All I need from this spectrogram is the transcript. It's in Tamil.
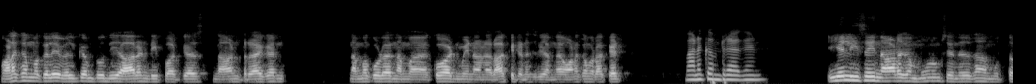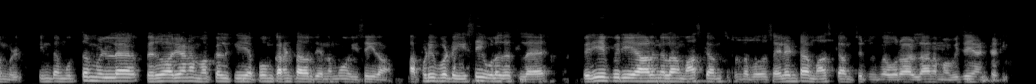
வணக்கம் மக்களே welcome to the R and T podcast நான் டிராகன் நம்ம கூட நம்ம கோ அட்மினான ராக்கெட் நினைச்சிருக்காங்க வணக்கம் ராக்கெட் வணக்கம் டிராகன் இயல் இசை நாடகம் மூணும் சேர்ந்ததுதான் முத்தமிழ். இந்த முத்தமிழ்ல பெருவாரியான மக்களுக்கு எப்பவும் கரண்ட் ஆகுறது என்னமோ இசை தான் அப்படிப்பட்ட இசை உலகத்துல பெரிய பெரிய ஆளுங்கெல்லாம் மாஸ்க் காமிச்சிட்டு இருந்த போது சைலண்டா மாஸ்க் காமிச்சிட்டு இருந்த ஒரு ஆள் தான் நம்ம விஜய் ஆண்டனி.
